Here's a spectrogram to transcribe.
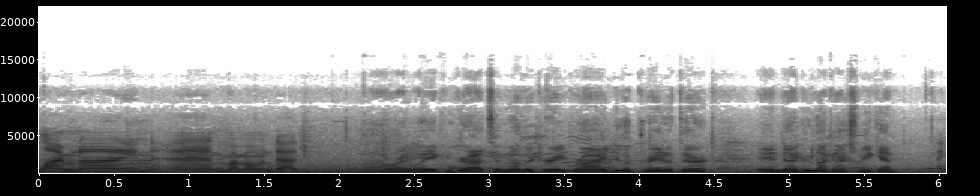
Lime 9, and my mom and dad. All right. Well, hey, congrats on another great ride. You look great out there, and uh, good luck next weekend. Thank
